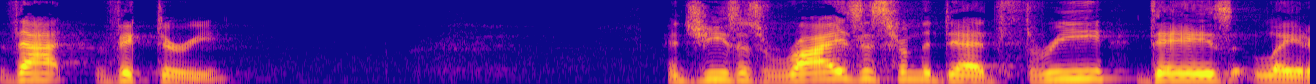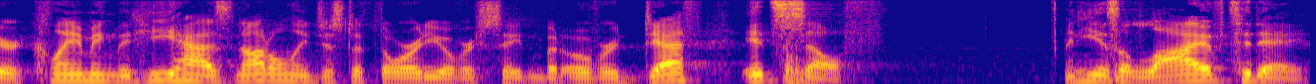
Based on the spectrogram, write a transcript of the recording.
that victory. And Jesus rises from the dead three days later, claiming that he has not only just authority over Satan, but over death itself. And he is alive today.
